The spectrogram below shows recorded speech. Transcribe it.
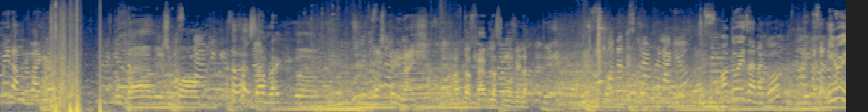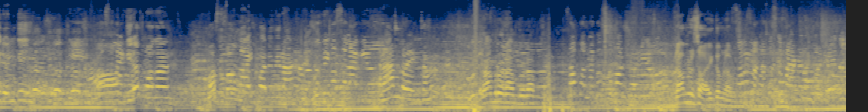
एकदमै राम्रो लाग्यो। दामी सुपर सम्रागीको It was pretty nice. One of the fabulous movie lah. सबभन्दा कस्तो राम्रो लाग्यो दुवैजनाको। हिरो हिरोइनकै। धीरज मगर। राम्रो एकदम। राम्रो राम्रो राम्रो। राम्रो छ एकदम राम्रो सबैभन्दा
